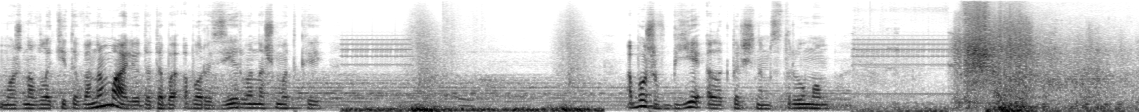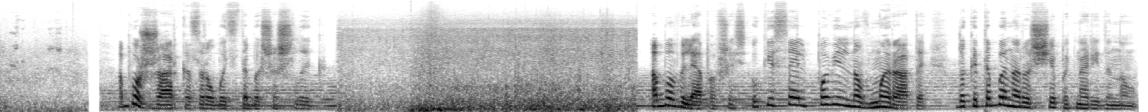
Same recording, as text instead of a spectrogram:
Можна влетіти в аномалію, де тебе або розірве на шматки, або ж вб'є електричним струмом, або ж жарка зробить з тебе шашлик. Або вляпавшись у кисель, повільно вмирати, доки тебе не розщепить на рідину.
